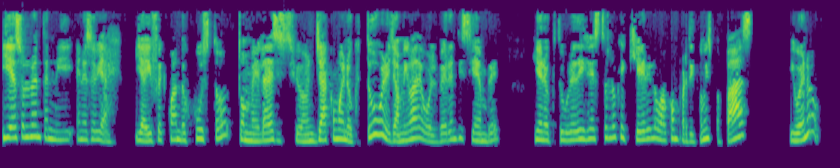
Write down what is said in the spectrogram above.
Y eso lo entendí en ese viaje. Y ahí fue cuando justo tomé la decisión, ya como en octubre, ya me iba a devolver en diciembre, y en octubre dije, esto es lo que quiero y lo voy a compartir con mis papás. Y bueno,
